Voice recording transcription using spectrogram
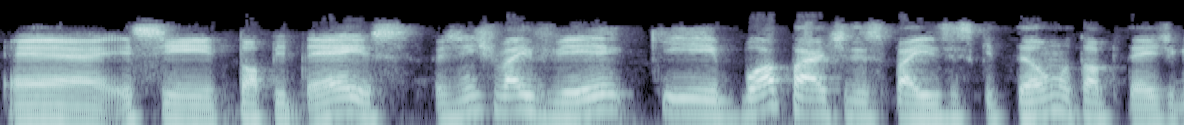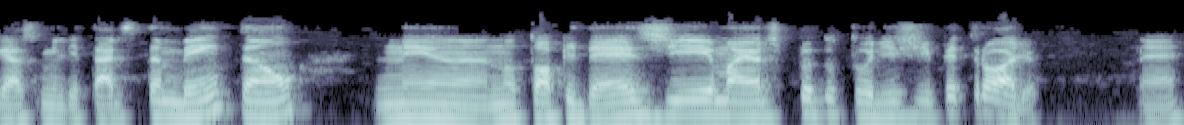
é, esse top 10, a gente vai ver que boa parte dos países que estão no top 10 de gastos militares também estão né, no top 10 de maiores produtores de petróleo, né?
